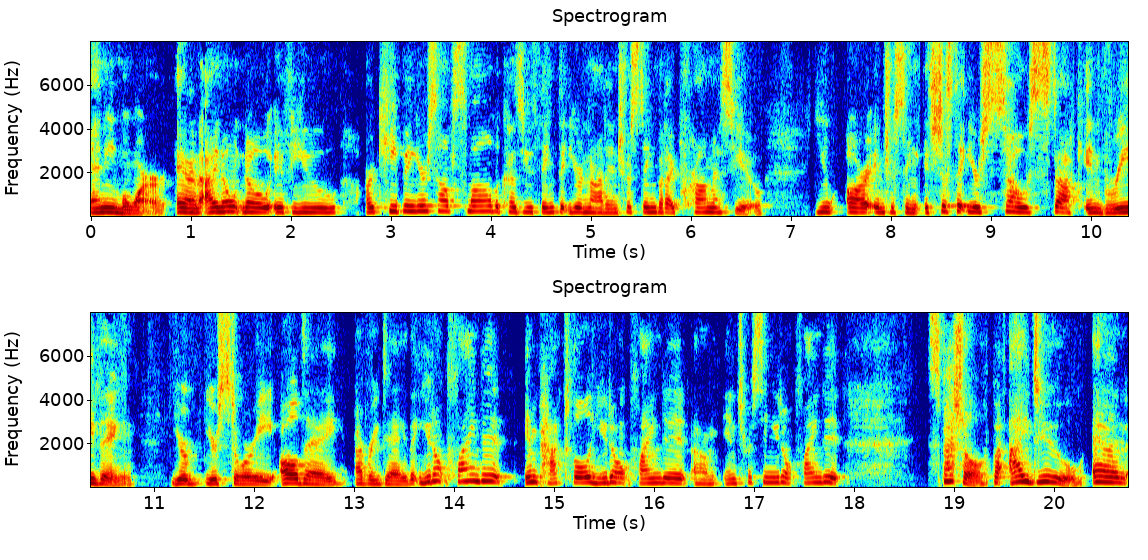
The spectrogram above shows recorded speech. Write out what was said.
anymore. And I don't know if you are keeping yourself small because you think that you're not interesting, but I promise you, you are interesting. It's just that you're so stuck in breathing your your story all day, every day, that you don't find it impactful, you don't find it um, interesting, you don't find it special, but I do. And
